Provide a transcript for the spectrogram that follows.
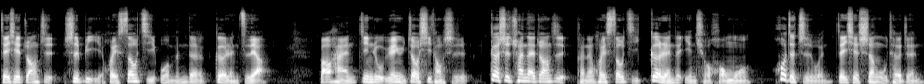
这些装置势必也会搜集我们的个人资料，包含进入元宇宙系统时，各式穿戴装置可能会搜集个人的眼球虹膜或者指纹这些生物特征，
